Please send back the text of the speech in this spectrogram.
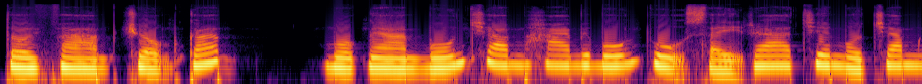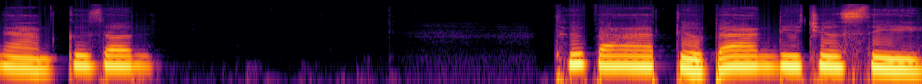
Tội phạm trộm cắp 1.424 vụ xảy ra trên 100.000 cư dân. Thứ ba, tiểu bang New Jersey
